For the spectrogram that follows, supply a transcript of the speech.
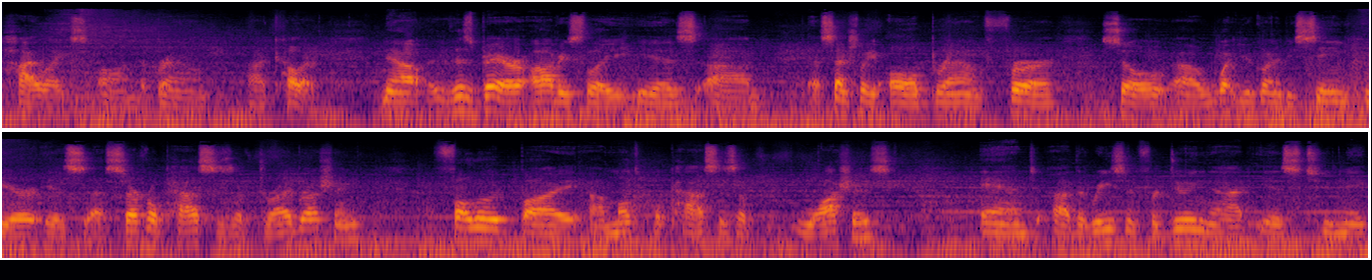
highlights on the brown uh, color. Now this bear obviously is um, essentially all brown fur, so uh, what you're going to be seeing here is several passes of dry brushing, followed by multiple passes of washes, and uh, the reason for doing that is to make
